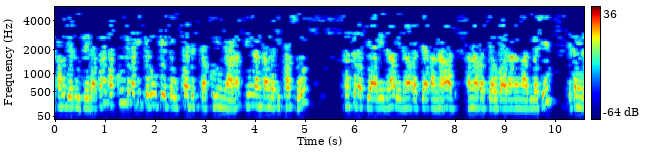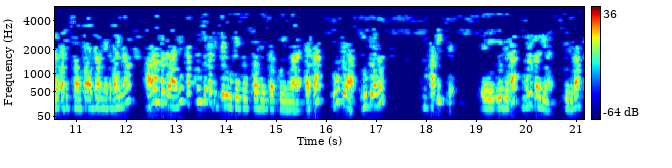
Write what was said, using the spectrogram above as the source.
සමුදය සූත්‍රයේ දක්වන චක්කුංච පටිච්ච රූපේක උප්පජ්ජති චක්කු විඥාන සින්නං සංගති පස්සෝ සත්‍යපත්‍ය වේදනා වේදනාපත්‍ය සංහා සංහාපත්‍ය උපාදාන ආදී වශයෙන් එතන ඉඳලා පටිච්චසමුප්පාද ධර්මයට බහිනවා. ආරම්භ කරන්නේ චක්කුංච පටිච්ච රූපේක උප්පජ්ජ චක්කු විඥාන ඇසත් රූපයක්. රූපේන පටිච්ච. ඒ ඒ දෙකක් මුල් කරගෙන ඒ දෙකක්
